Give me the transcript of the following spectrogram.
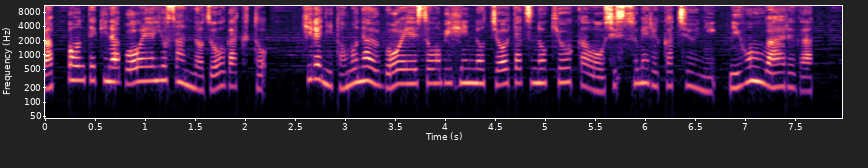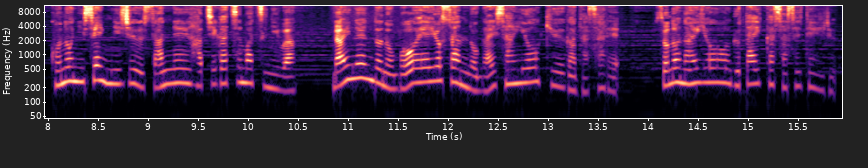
抜本的な防衛予算の増額と、キレに伴う防衛装備品の調達の強化を推し進める渦中に日本はあるが、この2023年8月末には、来年度の防衛予算の概算要求が出され、その内容を具体化させている。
